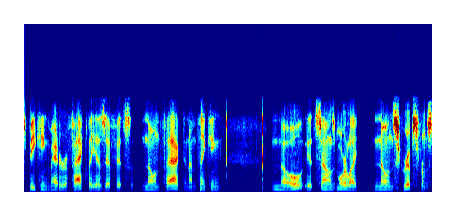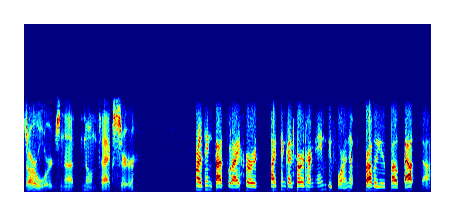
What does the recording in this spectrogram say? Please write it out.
speaking matter of factly as if it's known fact and i'm thinking no it sounds more like known scripts from star wars not known facts sir I think that's what I heard. I think I'd heard her name before, and it was probably about that stuff,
